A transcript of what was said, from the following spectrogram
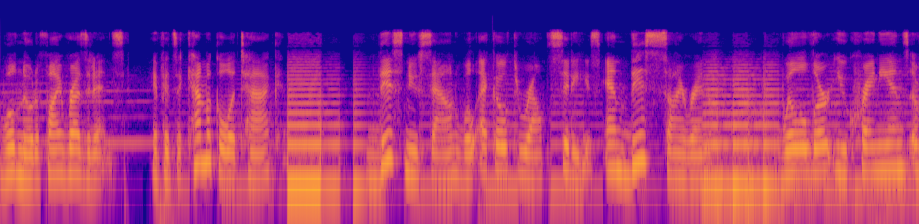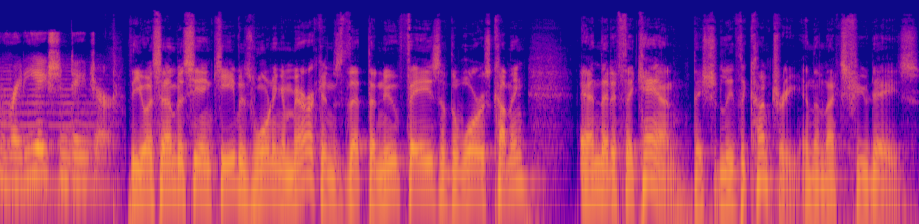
will notify residents. If it's a chemical attack, this new sound will echo throughout cities, and this siren will alert Ukrainians of radiation danger. The U.S. Embassy in Kiev is warning Americans that the new phase of the war is coming and that if they can, they should leave the country in the next few days.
